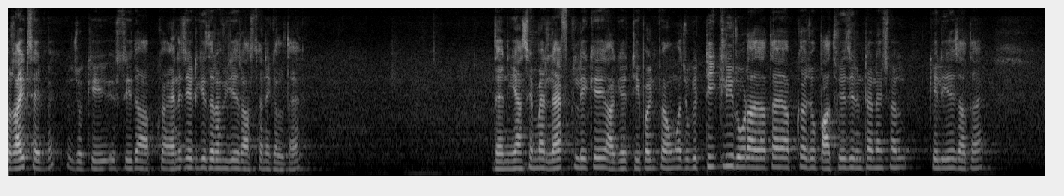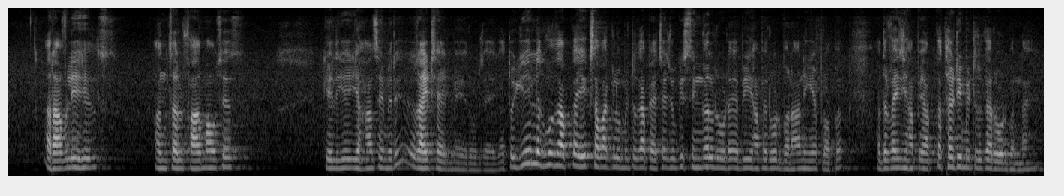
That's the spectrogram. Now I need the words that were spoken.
राइट साइड में, जो कि सीधा आपका एन की तरफ़ ये रास्ता निकलता है। देन यहाँ से मैं लेफ़्ट लेके आगे टी पॉइंट पे आऊँगा, जो कि टीकली रोड आ जाता है आपका, जो पाथवेज इंटरनेशनल के लिए जाता है। Aravali hills Ansal farm houses के लिए यहाँ से मेरे राइट साइड में ये रोड जाएगा। तो ये लगभग आपका एक सवा किलोमीटर का पैच है, जो कि सिंगल रोड है। अभी यहाँ पे रोड बना नहीं है प्रॉपर अदरवाइज़ यहाँ पे आपका थर्टी मीटर का रोड बनना है।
